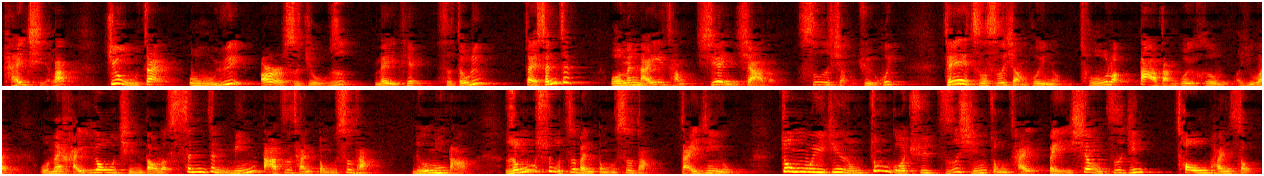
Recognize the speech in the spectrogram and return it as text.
开启了。就在五月二十九日那天是周六，在深圳，我们来一场线下的思想聚会。这次思想会呢，除了大掌柜和我以外，我们还邀请到了深圳明达资产董事长刘明达、榕树资本董事长翟金勇、中微金融中国区执行总裁北向资金操盘手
